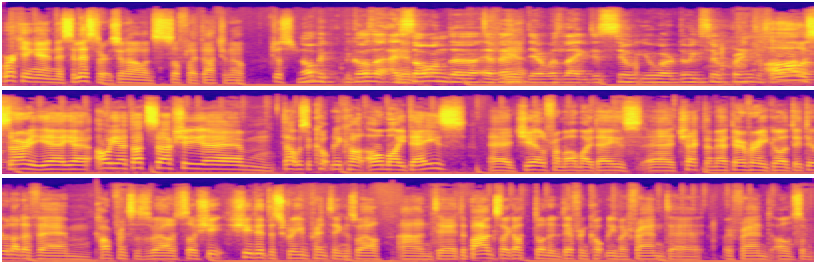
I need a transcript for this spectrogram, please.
working in uh, solicitors, you know, and stuff like that. You know, just no? Be- because I, I Yeah. saw on the event Yeah. there was like this silk. You were doing silk print. So oh, was- sorry, yeah, yeah. Oh, yeah. That's actually um, that was a company called Oh My Days. Uh, Jill from Oh My Days. Uh, check them out. They're very good. They do a lot of um, conferences as well. So she she did the screen printing as well, and uh, the bags I got done in a different company. My friend, uh, my friend owns some.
